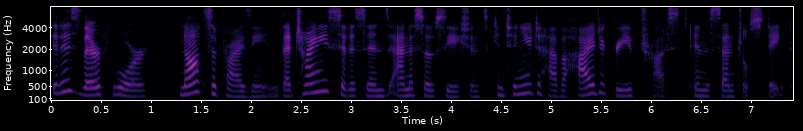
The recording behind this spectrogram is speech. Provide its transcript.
It is therefore not surprising that Chinese citizens and associations continue to have a high degree of trust in the central state.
